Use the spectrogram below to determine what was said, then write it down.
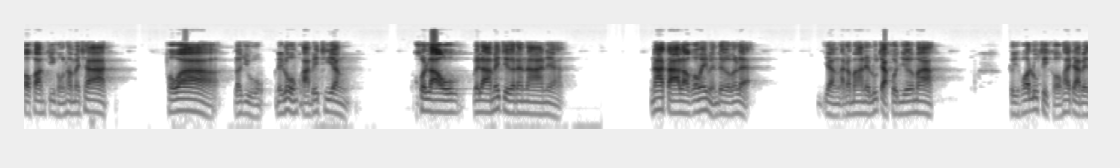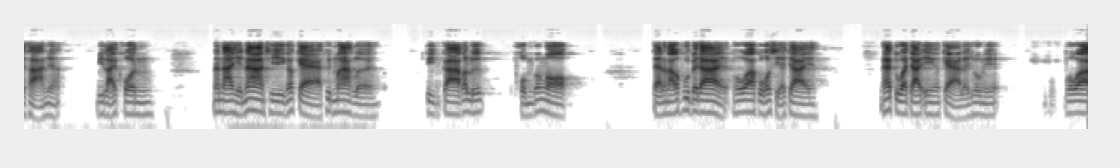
ต่อความจริงของธรรมชาติ เพราะว่าเราอยู่ในโลกของความไม่เที่ยง คนเราเวลาไม่เจอกันนานเนี่ย หน้าตาเราก็ไม่เหมือนเดิมนั่นแหละ อย่างอาตมาเนี่ยรู้จักคนเยอะมาก โดยเฉพาะลูกศิษย์ของพระอาจารย์ไพศาลเนี่ย มีหลายคน นานๆเห็นหน้าทีก็แก่ขึ้นมากเลย ตีนกาก็ลึก ผมก็งอก แต่นมาก็พูดไม่ได้ เพราะว่ากลัวเขาเสียใจ แม้ตัวอาจารย์เองก็แก่เลยช่วงนี้ เพราะว่า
